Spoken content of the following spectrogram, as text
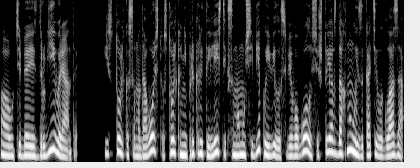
А у тебя есть другие варианты? И столько самодовольства, столько неприкрытой лести к самому себе появилось в его голосе, что я вздохнула и закатила глаза.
